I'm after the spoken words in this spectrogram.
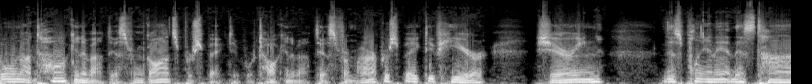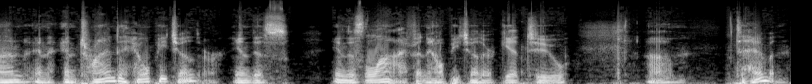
But we're not talking about this from God's perspective. We're talking about this from our perspective here, sharing this planet, this time, and, and trying to help each other in this in this life and help each other get to um, to heaven.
